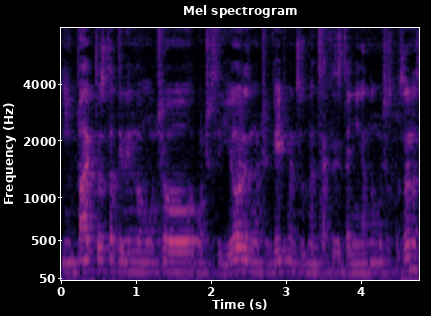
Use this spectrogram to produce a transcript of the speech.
impacto, está teniendo mucho, muchos seguidores, mucho engagement, sus mensajes están llegando a muchas personas,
